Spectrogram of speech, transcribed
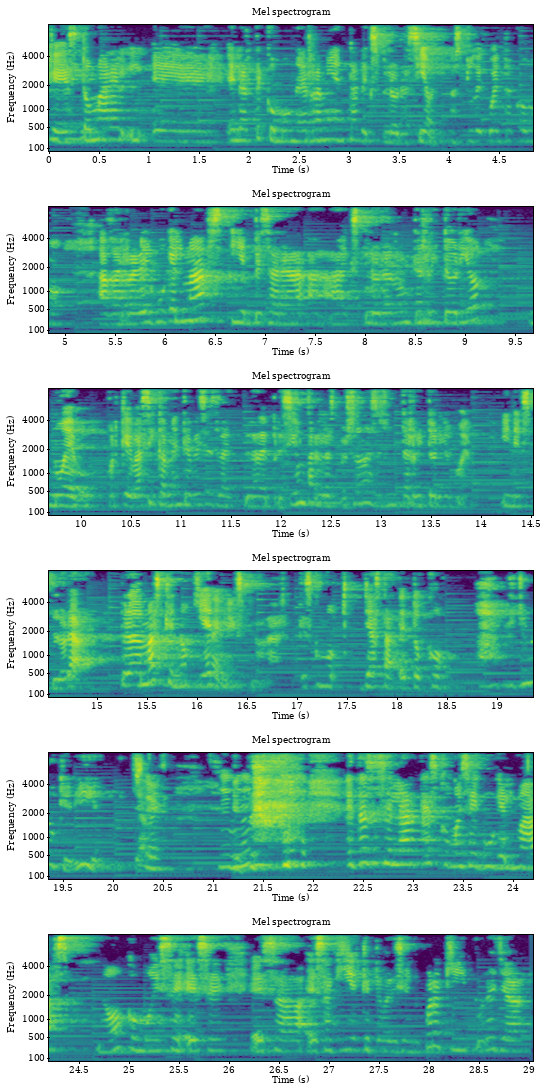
que es tomar el, eh, el arte como una herramienta de exploración. Haz tú de cuenta como agarrar el Google Maps y empezar a, a explorar un territorio nuevo, porque básicamente a veces la, la, depresión para las personas es un territorio nuevo, inexplorado, pero además que no quieren explorar, que es como, ya está, te tocó, ah, pero yo no quería, ¿ya ves? Entonces el arte es como ese Google Maps, ¿no? Como ese, ese, esa, esa guía que te va diciendo por aquí, por allá,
